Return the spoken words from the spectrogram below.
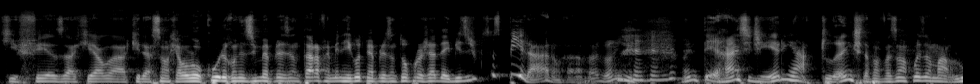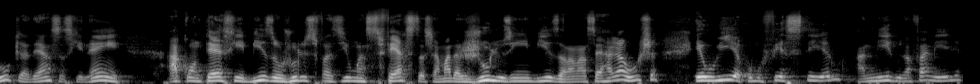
que fez aquela criação, aquela loucura, quando eles me apresentaram, a família Rigoto me apresentou o projeto da Ibiza, eu digo, vocês piraram, cara, vão enterrar esse dinheiro em Atlântida para fazer uma coisa maluca dessas, que nem acontece em Ibiza, o Júlio fazia umas festas chamadas Júlios em Ibiza, lá na Serra Gaúcha, eu ia como festeiro, amigo da família,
